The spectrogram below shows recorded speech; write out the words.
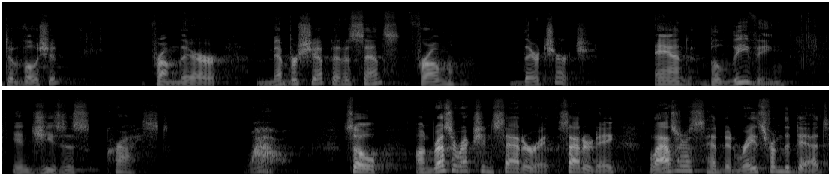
devotion, from their membership, in a sense, from their church and believing in Jesus Christ. Wow. So, on Resurrection Saturday, Saturday, Lazarus had been raised from the dead,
